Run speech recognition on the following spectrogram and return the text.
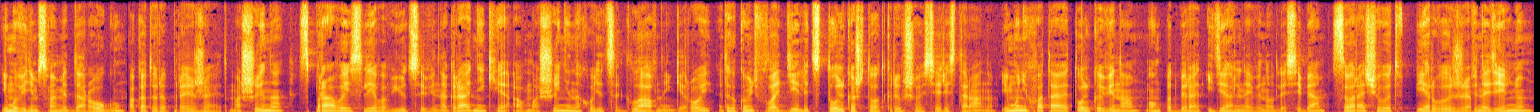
и мы видим с вами дорогу, по которой проезжает машина. Справа и слева вьются виноградники, а в машине находится главный герой. Это какой-нибудь владелец только что открывшегося ресторана. Ему не хватает только вина, он подбирает идеальное вино для себя, сворачивает в первую же винодельню,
